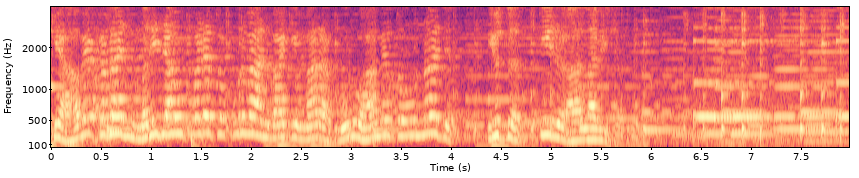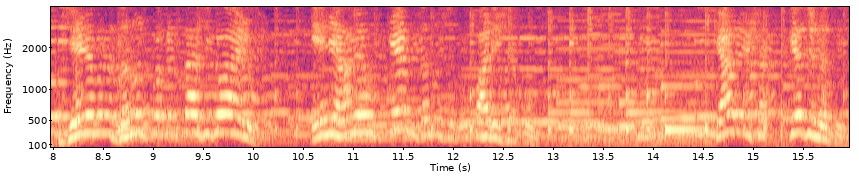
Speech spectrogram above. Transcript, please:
કે હવે કદાચ મરી જવું પડે તો કુરબાન બાકી મારા ગુરુ સામે તો હું ન જ યુદ્ધ તીર હલાવી શકું. જેને મને ધનુષ પકડતા શીખવાડ્યું, એને સામે હું કેમ ધનુષ ઉપાડી શકું? ક્યારે શક્ય જ નથી.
